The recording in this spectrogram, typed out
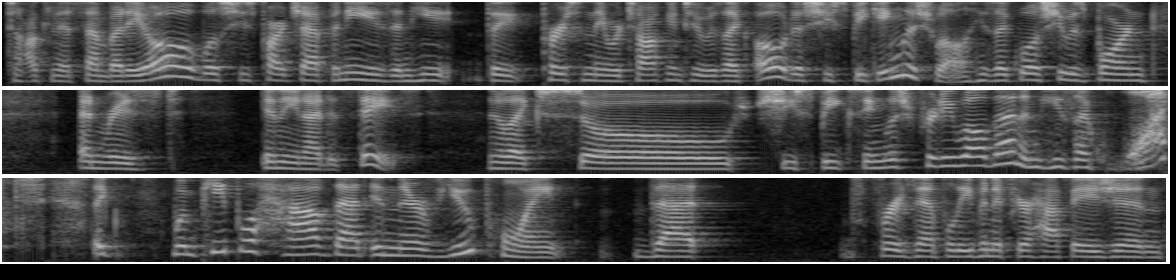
talking to somebody. Oh, well, she's part Japanese, and he the person they were talking to was like, "Oh, does she speak English well?" He's like, "Well, she was born and raised in the United States." They're like, so she speaks English pretty well then? And he's like, what? Like, when people have that in their viewpoint, that, for example, even if you're half Asian,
